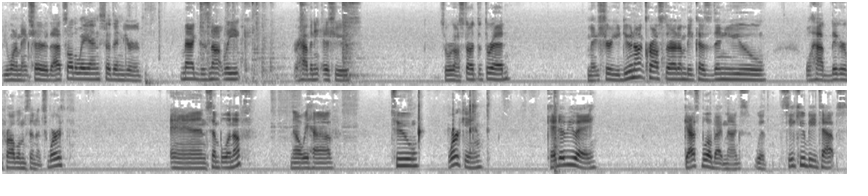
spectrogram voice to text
you want to make sure that's all the way in so then your mag does not leak or have any issues. So we're going to start the thread. Make sure you do not cross thread them because then you will have bigger problems than it's worth. And simple enough. Now we have two working KWA gas blowback mags with CQB taps,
